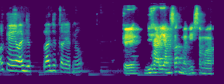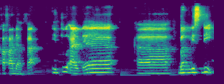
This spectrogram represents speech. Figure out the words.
Oke, lanjut lanjut kalian, Nu. Oke, di hari yang sama nih sama Kava Delta, itu ada uh, Bang Lisdi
